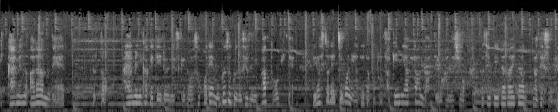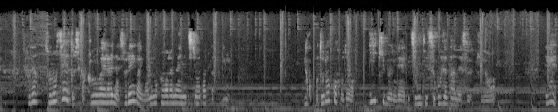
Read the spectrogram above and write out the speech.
1回目のアラームで、ちょっと早めにかけているんですけど、そこでもうぐずぐずせずにパッと起きて、イラストレッチ後にやってたことを先にやったんだっていうお話をさせていただいたらですね、それ、その生徒しか考えられない、それ以外何も変わらない日常だったのに、なんか驚くほどいい気分で一日過ごせたんです、昨日。で、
